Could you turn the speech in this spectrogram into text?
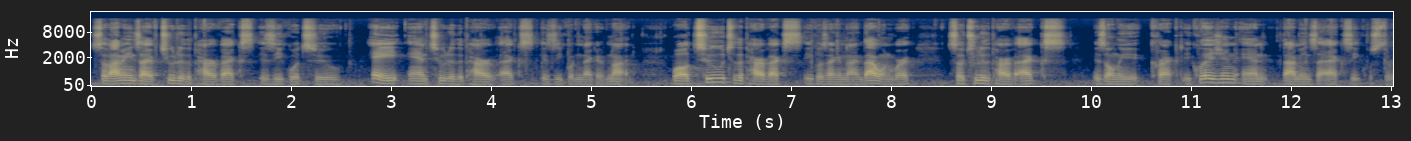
So that means I have 2 to the power of x is equal to 8, and 2 to the power of x is equal to negative 9. Well, 2 to the power of x equals negative 9, that wouldn't work. So 2 to the power of x is only correct equation, and that means that x equals 3.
